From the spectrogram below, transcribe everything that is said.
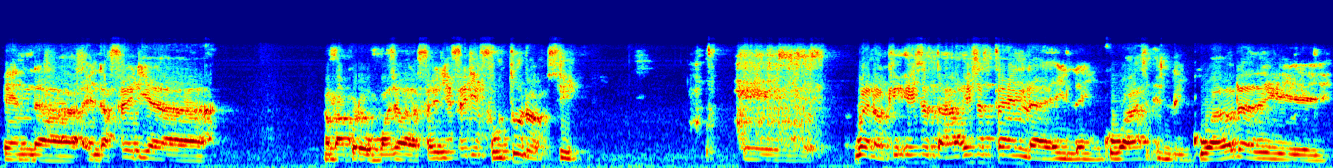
en la, en la feria no me acuerdo cómo se llama la feria, Feria Futuro, sí. Eh, bueno, que eso está, eso está en la, en la, incubadora de,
